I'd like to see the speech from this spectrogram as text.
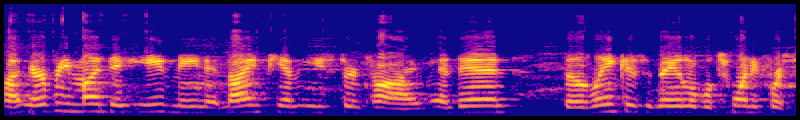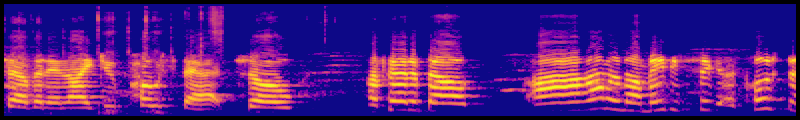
uh, every Monday evening at 9 p.m. Eastern Time, and then the link is available 24/7, and I do post that. So I've got about uh, I don't know, maybe six, close to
